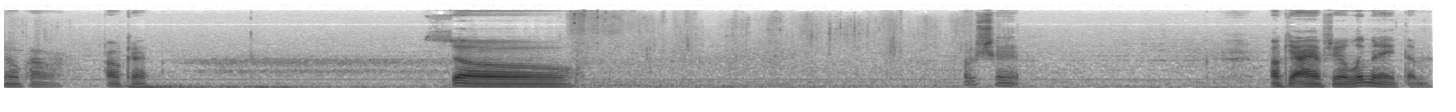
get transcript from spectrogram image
No power. Okay. So... Oh shit. Okay, I have to eliminate them.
